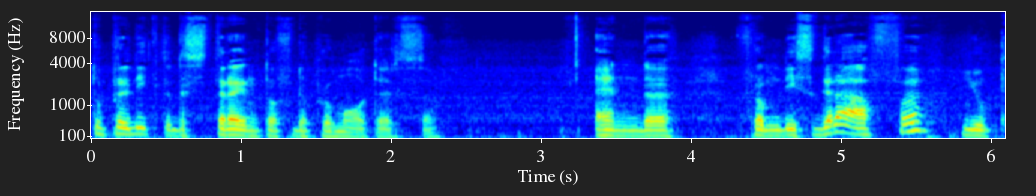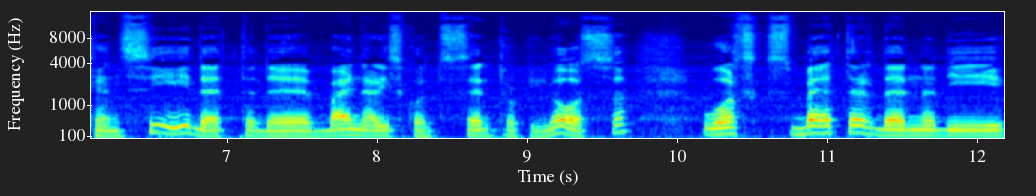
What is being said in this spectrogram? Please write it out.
to predict the strength of the promoters. And uh, from this graph, you can see that the binary cross-entropy loss works better than the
